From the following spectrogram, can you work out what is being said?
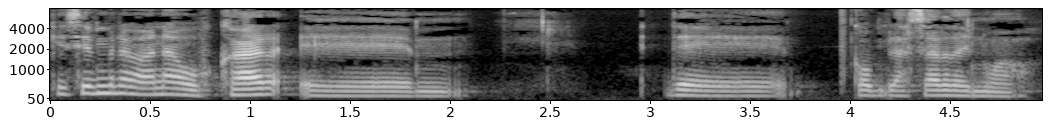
que siempre van a buscar eh, de complacer de nuevo.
